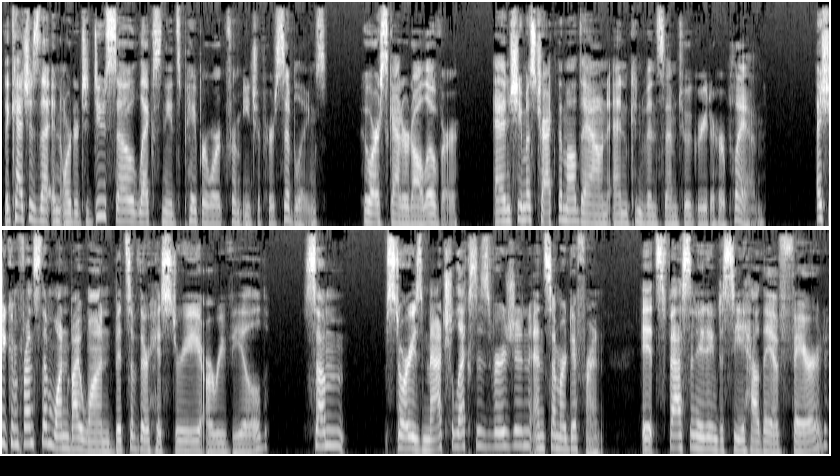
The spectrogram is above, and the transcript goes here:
The catch is that in order to do so, Lex needs paperwork from each of her siblings, who are scattered all over, and she must track them all down and convince them to agree to her plan. As she confronts them one by one, bits of their history are revealed. Some stories match Lex's version and some are different. It's fascinating to see how they have fared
